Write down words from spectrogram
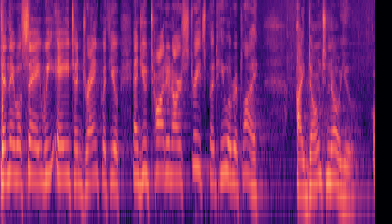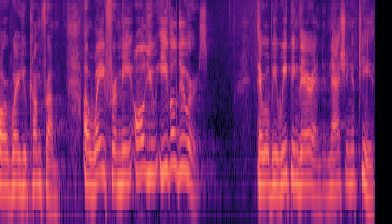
Then they will say, We ate and drank with you, and you taught in our streets. But he will reply, I don't know you or where you come from. Away from me, all you evildoers. There will be weeping there and gnashing of teeth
